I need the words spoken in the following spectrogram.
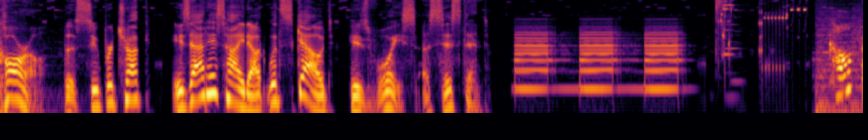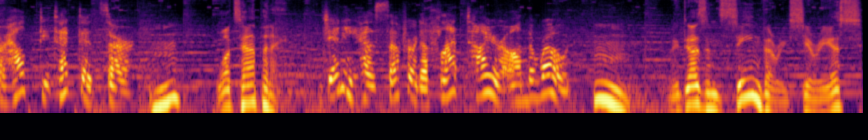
Carl, the super truck, is at his hideout with Scout, his voice assistant. Call for help detected, sir. Hmm? What's happening? Jenny has suffered a flat tire on the road. Hmm, it doesn't seem very serious.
